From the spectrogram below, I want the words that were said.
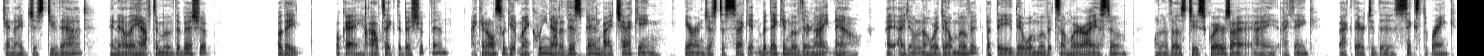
can I just do that? And now they have to move the bishop. Oh, they okay. I'll take the bishop then. I can also get my queen out of this pin by checking here in just a second, but they can move their knight now. I, I don't know where they'll move it, but they, they will move it somewhere, I assume. One of those two squares, I, I, I think, back there to the sixth rank.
